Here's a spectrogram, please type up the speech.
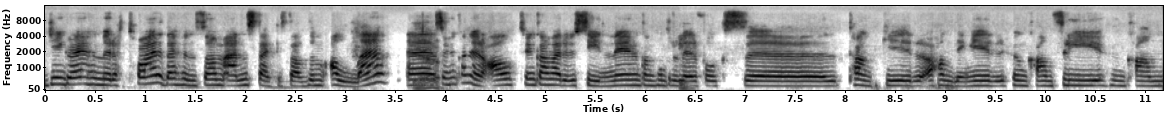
Jean Grey, hun med rødt hår, det er hun som er den sterkeste av dem alle. Eh. Så hun kan gjøre alt. Hun kan være usynlig, hun kan kontrollere folks eh, tanker og handlinger. Hun kan fly, hun kan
